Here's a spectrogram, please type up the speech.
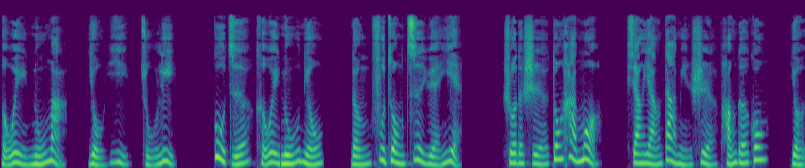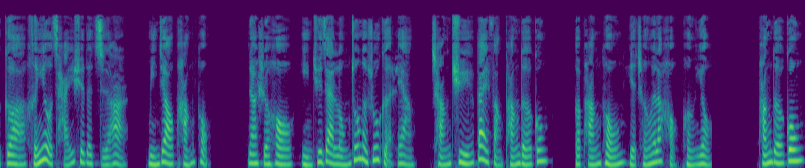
可谓驽马，有翼足力；故子可谓驽牛，能负重致远也。”说的是东汉末襄阳大名士庞德公有个很有才学的侄儿，名叫庞统。那时候隐居在隆中的诸葛亮常去拜访庞德公，和庞统也成为了好朋友。庞德公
